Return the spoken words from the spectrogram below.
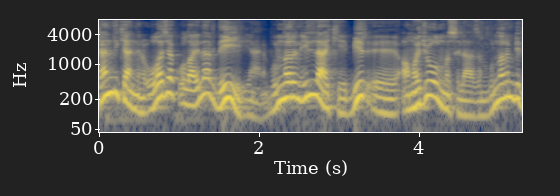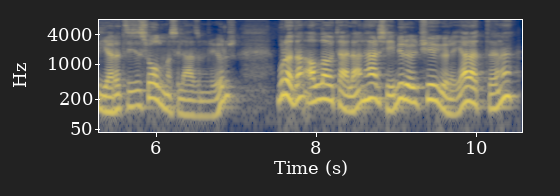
kendi kendine olacak olaylar değil yani. Bunların illaki bir e, amacı olması lazım. Bunların bir yaratıcısı olması lazım diyoruz. Buradan Allahü Teala'nın her şeyi bir ölçüye göre yarattığını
